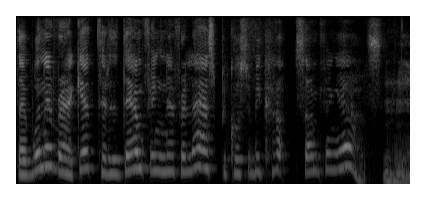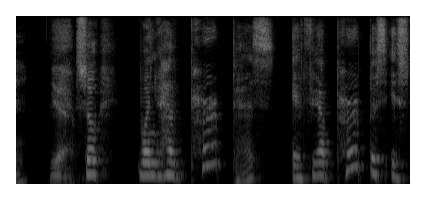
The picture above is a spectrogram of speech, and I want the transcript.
that whenever I get there, the damn thing never lasts because it becomes something else. Mhm. Yeah. Yeah. So when you have purpose, if your purpose is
